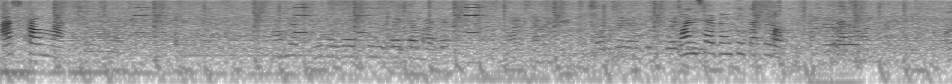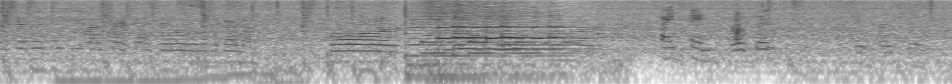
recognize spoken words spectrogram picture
Ask how much. How much you would like to take the market? 170. 170. 170 tatlo. So, 170 one person. So, magkano? For 510. 510? Okay, 510.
